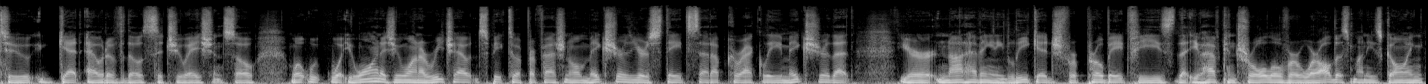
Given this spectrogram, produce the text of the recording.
to get out of those situations. So, what, what you want is you want to reach out and speak to a professional, make sure your estate's set up correctly, make sure that you're not having any leakage for probate fees, that you have control over where all this money's going.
